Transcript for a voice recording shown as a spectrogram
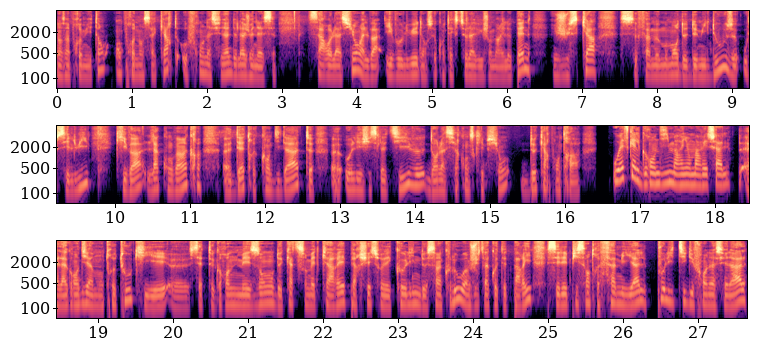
dans un premier temps en prenant sa carte au Front National de la Jeunesse. Sa relation, elle va évoluer dans ce contexte-là avec Jean-Marie Le Pen jusqu'à ce fameux moment de 2012 où c'est lui qui va la convaincre euh, d'être candidate euh, aux législatives dans la circonscription de Carpentras. Où est-ce qu'elle grandit, Marion Maréchal? Elle a grandi à Montretout, qui est euh, cette grande maison de 400 mètres carrés perchée sur les collines de Saint-Cloud, hein, juste à côté de Paris. C'est l'épicentre familial politique du Front National.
